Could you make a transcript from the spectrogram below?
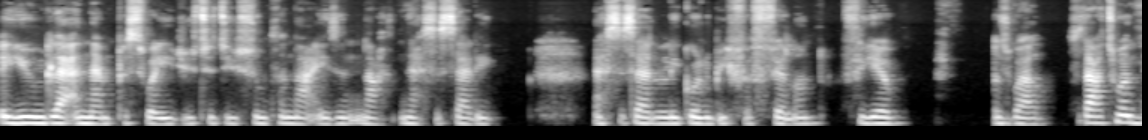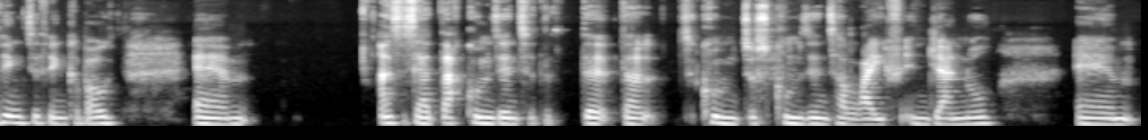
are you letting them persuade you to do something that isn't necessarily necessarily going to be fulfilling for you as well? So that's one thing to think about. Um, as I said, that comes into the the come just comes into life in general. Um,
